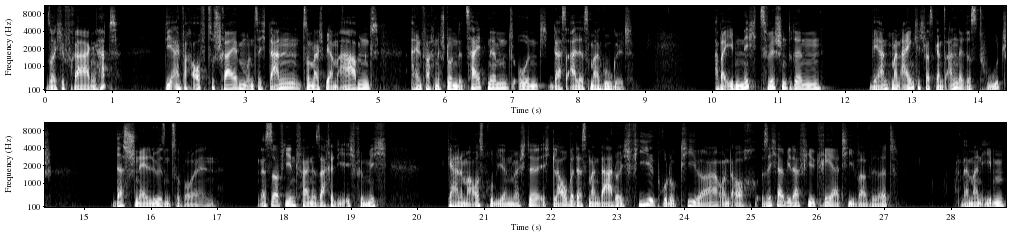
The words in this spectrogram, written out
solche Fragen hat, die einfach aufzuschreiben und sich dann zum Beispiel am Abend einfach eine Stunde Zeit nimmt und das alles mal googelt. Aber eben nicht zwischendrin, während man eigentlich was ganz anderes tut, das schnell lösen zu wollen. Das ist auf jeden Fall eine Sache, die ich für mich gerne mal ausprobieren möchte. Ich glaube, dass man dadurch viel produktiver und auch sicher wieder viel kreativer wird, wenn man eben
